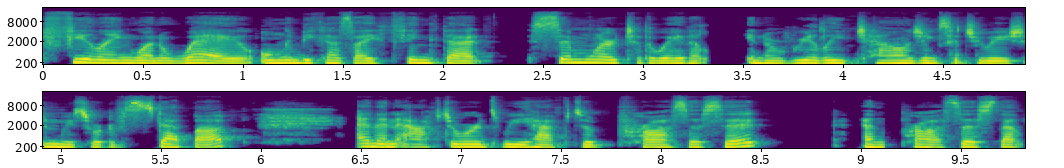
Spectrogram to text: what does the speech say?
feeling went away only because I think that similar to the way that in a really challenging situation, we sort of step up and then afterwards we have to process it and process that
